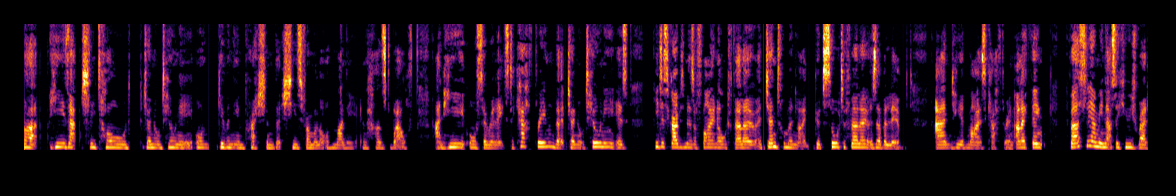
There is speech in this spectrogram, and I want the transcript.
but he's actually told General Tilney or given the impression that she's from a lot of money and has wealth. And he also relates to Catherine that General Tilney is, he describes him as a fine old fellow, a gentleman like good sort of fellow as ever lived. And he admires Catherine. And I think Firstly, I mean, that's a huge red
